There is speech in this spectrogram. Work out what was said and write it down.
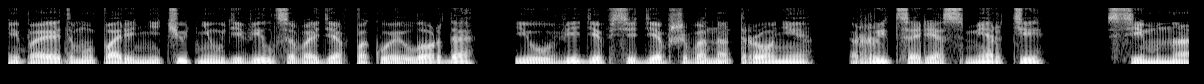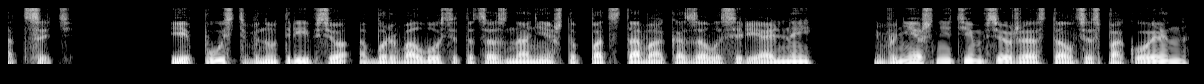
И поэтому парень ничуть не удивился, войдя в покой лорда и увидев сидевшего на троне рыцаря смерти 17. И пусть внутри все оборвалось от осознания, что подстава оказалась реальной, внешне Тим все же остался спокоен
